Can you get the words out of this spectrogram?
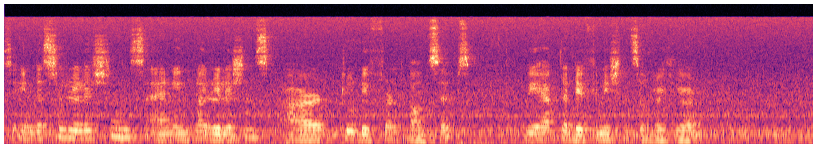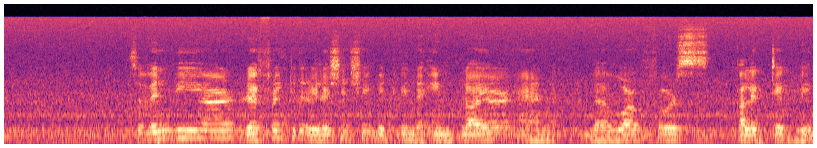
So industrial relations and employee relations are two different concepts. We have the definitions over here. So when we are referring to the relationship between the employer and the workforce collectively,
